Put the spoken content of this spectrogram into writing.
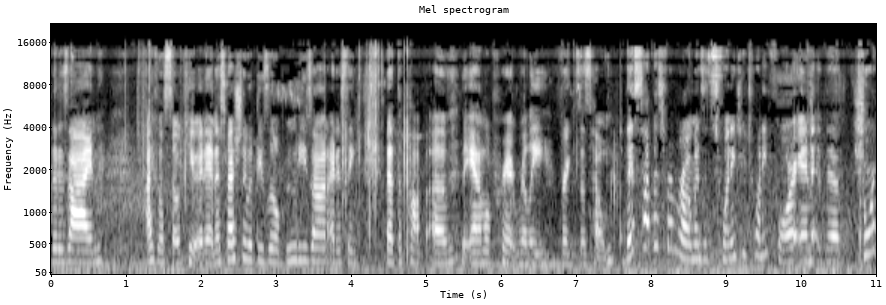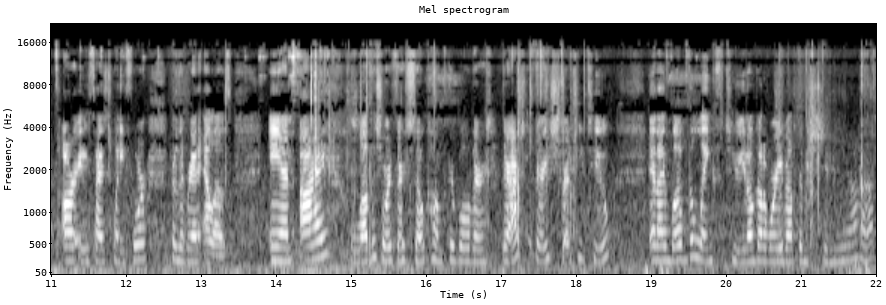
the design, I feel so cute in it, and especially with these little booties on, I just think that the pop of the animal print really brings us home. This top is from Roamans, it's 22.24, and the shorts are a size 24 from the brand Ellos. And I love the shorts. They're so comfortable. They're, they're actually very stretchy too. And I love the length too. You don't got to worry about them shimmying up.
